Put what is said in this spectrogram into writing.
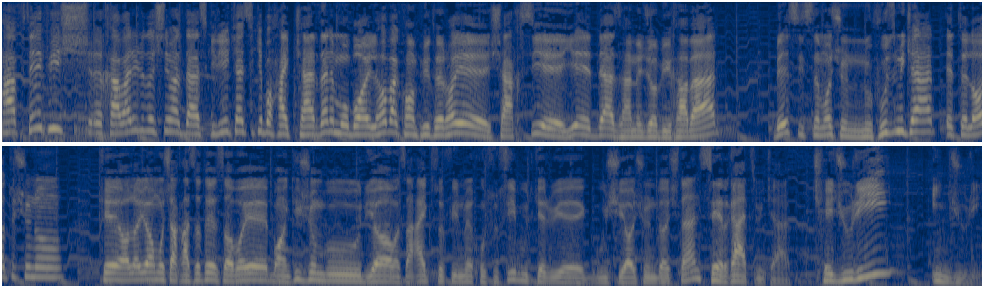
هفته پیش خبری رو داشتیم از دستگیری کسی که با حک کردن موبایل ها و کامپیوترهای شخصی یه عده از همه جا بیخبر به سیستماشون نفوذ می‌کرد اطلاعاتشون رو که حالا یا مشخصات حسابای بانکیشون بود یا مثلا عکس و فیلم خصوصی بود که روی گوشی هاشون داشتن سرقت می‌کرد چجوری؟ اینجوری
